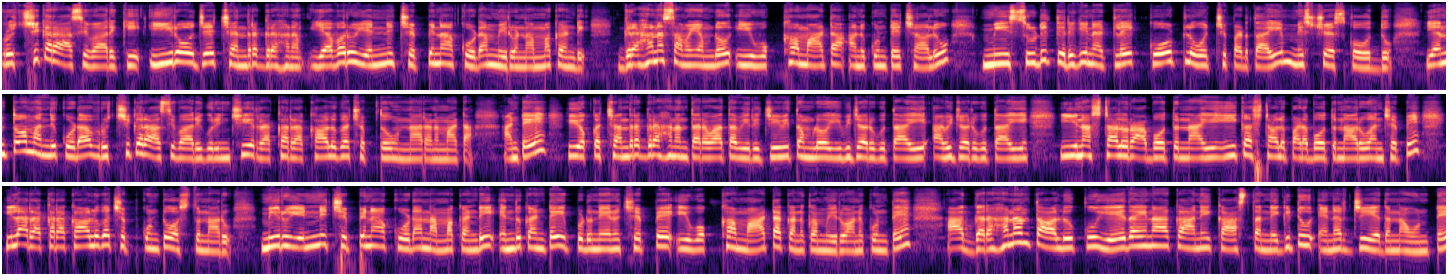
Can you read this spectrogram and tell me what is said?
వృశ్చిక రాశి వారికి ఈరోజే చంద్రగ్రహణం. ఎవరు ఎన్ని చెప్పినా కూడా మీరు నమ్మకండి. గ్రహణ సమయంలో ఈ ఒక్క మాట అనుకుంటే చాలు మీ సుడి తిరిగినట్లే కోట్లు వచ్చి పడతాయి మిస్ చేసుకోవద్దు. ఎంతోమంది కూడా వృశ్చిక రాశి వారి గురించి రకరకాలుగా చెప్తూ ఉన్నారనమాట అంటే ఈ యొక్క చంద్రగ్రహణం తర్వాత వీరి జీవితంలో ఇవి జరుగుతాయి అవి జరుగుతాయి ఈ నష్టాలు రాబోతున్నాయి ఈ కష్టాలు పడబోతున్నారు అని చెప్పి ఇలా రకరకాలు రకాలుగా చెప్పుకుంటూ వస్తున్నారు. మీరు ఎన్ని చెప్పినా కూడా నమ్మకండి. ఎందుకంటే ఇప్పుడు నేను చెప్పే ఈ ఒక్క మాట కనుక మీరు అనుకుంటే ఆ గ్రహణం తాలూకు ఏదైనా కానీ కాస్త నెగిటివ్ ఎనర్జీ ఏదన్నా ఉంటే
